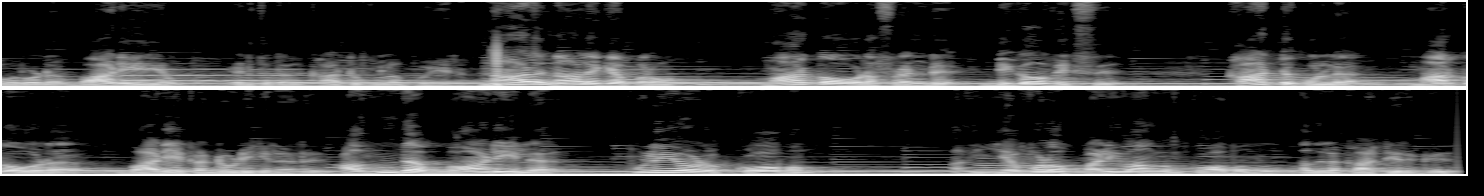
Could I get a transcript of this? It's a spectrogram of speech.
அவரோட பாடியையும் எடுத்துகிட்டு அது காட்டுக்குள்ளே போயிடுது நாலு நாளைக்கு அப்புறம் மார்க்கோவோட ஃப்ரெண்டு டிகோவிக்ஸு காட்டுக்குள்ளே மார்க்கோவோட பாடியை கண்டுபிடிக்கிறாரு. அந்த பாடியில் புலியோட கோபம் அது எவ்வளோ பழிவாங்கும் கோபமும் அதில் காட்டியிருக்கு.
